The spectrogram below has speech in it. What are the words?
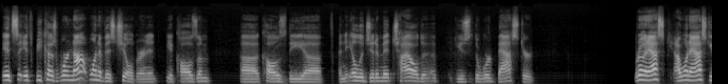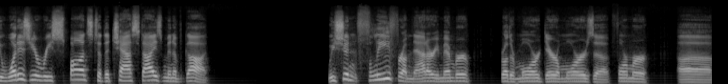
it's it's because we're not one of his children. It, it calls them uh, calls the an illegitimate child uses the word bastard. What I want to ask I want to ask you, what is your response to the chastisement of God? We shouldn't flee from that. I remember Brother Moore, Daryl Moore is a former uh,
